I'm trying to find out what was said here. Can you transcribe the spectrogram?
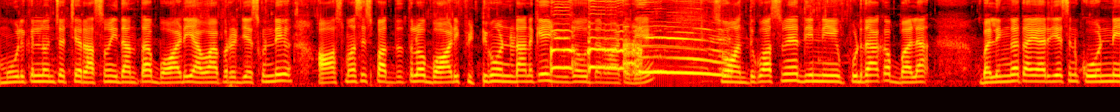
మూలికల నుంచి వచ్చే రసం ఇదంతా బాడీ ఎవాపరేట్ చేసుకుండి ఆస్మాసిస్ పద్ధతిలో బాడీ ఫిట్గా ఉండడానికే యూజ్ అవుద్ది అనమాట అది సో అందుకోసమే దీన్ని ఇప్పుడు దాకా బల బలింగా తయారు చేసిన కోడిని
